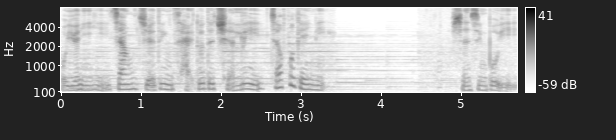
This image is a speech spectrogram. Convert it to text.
我愿意将决定彩度的权利交付给你。”深信不疑。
